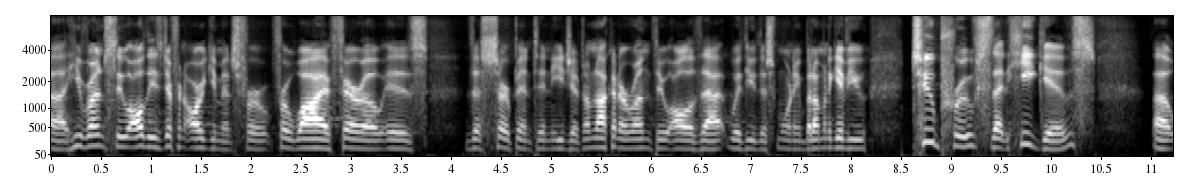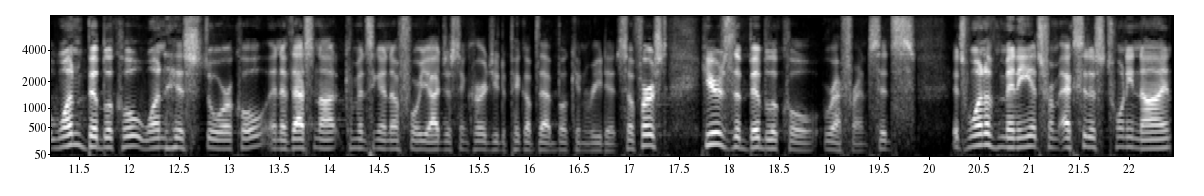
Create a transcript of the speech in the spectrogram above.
uh, he runs through all these different arguments for, for why Pharaoh is the serpent in Egypt. I'm not going to run through all of that with you this morning, but I'm going to give you two proofs that he gives uh, one biblical, one historical, and if that's not convincing enough for you, I just encourage you to pick up that book and read it. So first, here's the biblical reference. It's it's one of many. It's from Exodus 29,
